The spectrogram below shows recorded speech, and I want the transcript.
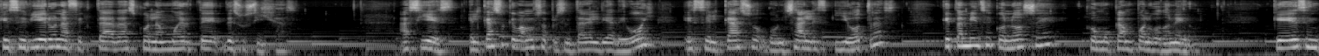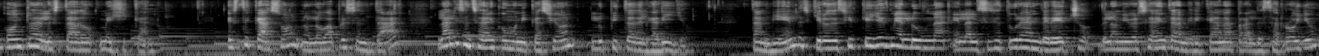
que se vieron afectadas con la muerte de sus hijas. Así es, el caso que vamos a presentar el día de hoy es el caso González y otras, que también se conoce como campo algodonero, que es en contra del Estado mexicano. Este caso nos lo va a presentar la licenciada en comunicación Lupita Delgadillo. También les quiero decir que ella es mi alumna en la licenciatura en Derecho de la Universidad Interamericana para el Desarrollo,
